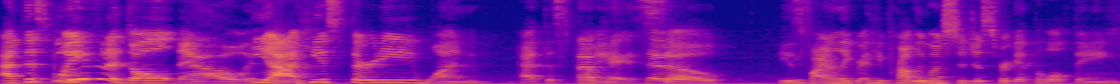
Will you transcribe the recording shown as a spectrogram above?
at this well, point. he's an adult now. and- yeah, he's 31 at this point. Okay, so so he's, he's finally he probably wants to just forget the whole thing.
